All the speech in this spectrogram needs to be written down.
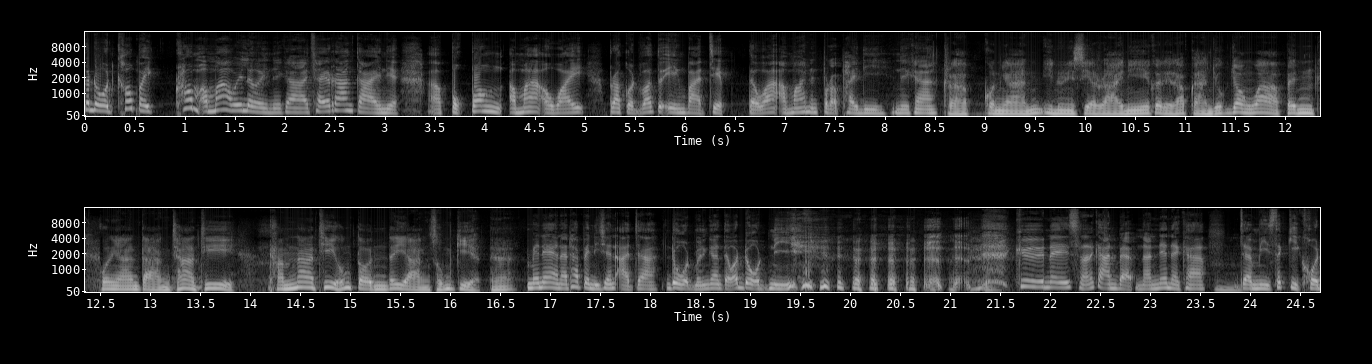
กระโดดเข้าไป คล่อมอาม่าไว้เลยนะคะใช้ร่างกายเนี่ยปกป้องอาม่าเอาไว้ ปรากฏว่าตัวเองบาดเจ็บ แต่ว่าอาม่านั้นปลอดภัยดีนะคะครับคนงานอินโดนีเซียรายนี้ก็ได้รับการยกย่องว่าเป็นคนงานต่างชาติที่ทำหน้าที่ของตนได้อย่างสมเกียรตินะไม่แน่นะ ถ้าเป็นดิฉันอาจจะโดดเหมือนกันแต่ว่าโดดหนีคือในสถานการณ์แบบนั้นเนี่ยนะคะ จะมีสักกี่คน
